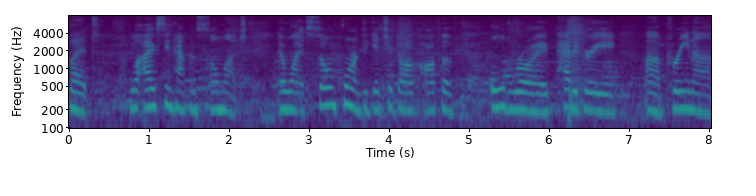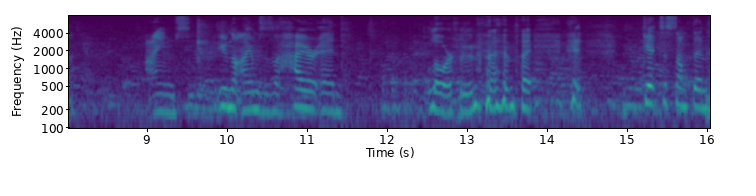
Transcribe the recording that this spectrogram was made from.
But what I've seen happen so much, and why it's so important to get your dog off of Old Roy, Pedigree, uh, Purina, Iams, even though Iams is a higher end, lower food, but get to something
